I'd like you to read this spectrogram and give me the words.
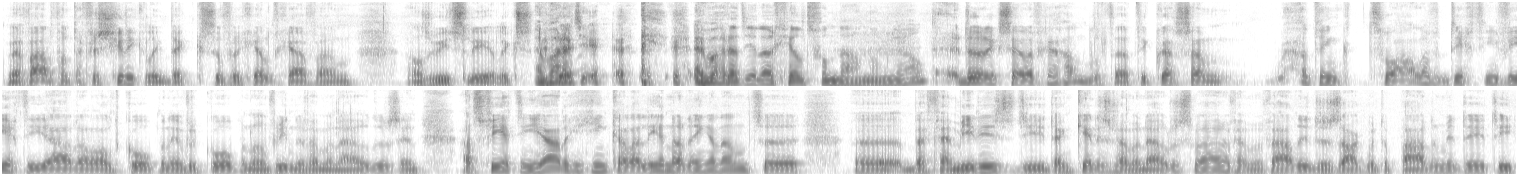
Mijn vader vond het verschrikkelijk dat ik zoveel geld gaf aan, aan zoiets leerlijks. En waar, had je, en waar had je dat geld vandaan omgehaald? Door ik zelf gehandeld had. Ik was dan ik denk 12, 13, 14 jaar al aan het kopen en verkopen aan vrienden van mijn ouders. En als 14-jarige ging ik al alleen naar Engeland uh, uh, bij families die dan kennis van mijn ouders waren. Van mijn vader die de zaak met de paarden mee deed. Die,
